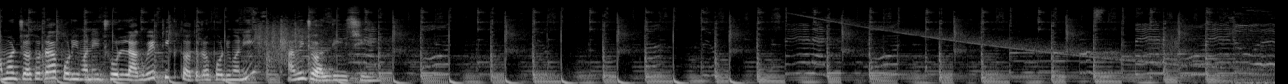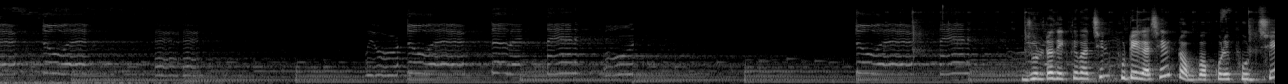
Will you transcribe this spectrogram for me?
আমার যতটা পরিমাণে ঝোল লাগবে, ঠিক ততটা পরিমাণে আমি জল দিয়েছি। ঝোলটা দেখতে পাচ্ছেন, ফুটে গেছে, টক টকবক করে ফুটছে।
